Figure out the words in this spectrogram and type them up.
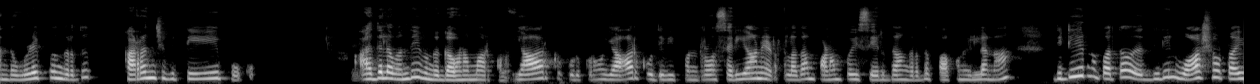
அந்த உழைப்புங்கிறது கரைஞ்சுக்கிட்டே போகும். அதுல வந்து இவங்க கவனமா இருக்கணும். யாருக்கு கொடுக்குறோம் யாருக்கு உதவி பண்றோம்? சரியான இடத்துல தான் பணம் போய் சேருதாங்கிறத பார்க்கணும். இல்லைன்னா திடீர்னு பார்த்தா திடீர்னு வாஷ் அவுட் ஆகி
